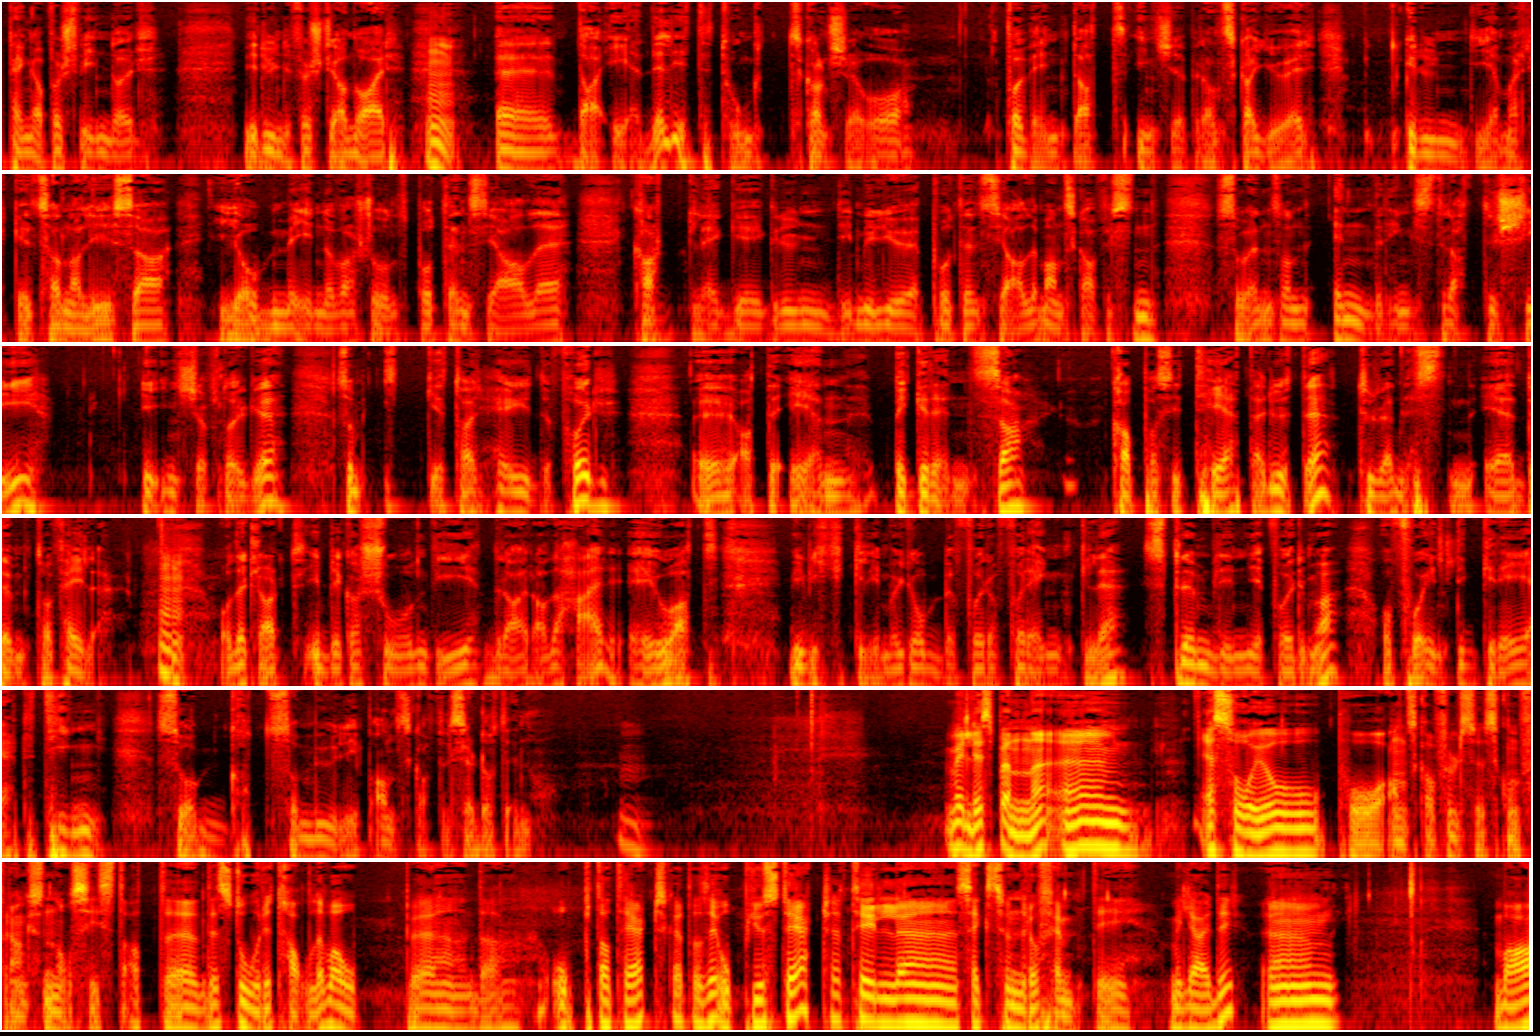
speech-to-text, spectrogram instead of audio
penger forsvinner når vi runder 1.1. Mm. Eh, da er det litt tungt kanskje å forvente at innkjøperne skal gjøre grundige markedsanalyser, jobbe med innovasjonspotensialet, kartlegge grundig miljøpotensialet med anskaffelsen. Så en sånn endringsstrategi i Innkjøps-Norge som ikke tar høyde for uh, at det er en begrensa kapasitet der ute, tror jeg nesten er dømt til å feile. Mm. Og det er klart, Implikasjonen vi drar av det her, er jo at vi virkelig må jobbe for å forenkle strømlinjeformer og få integrert ting så godt som mulig på anskaffelser.no. Mm. Veldig spennende. Eh, jeg så jo på anskaffelseskonferansen nå sist at eh, det store tallet var opp, eh, da, oppdatert, skal jeg si, oppjustert til 650 milliarder. Hva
